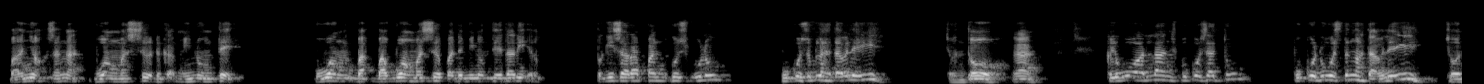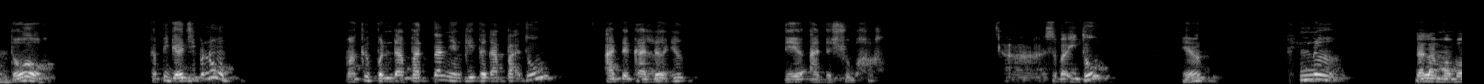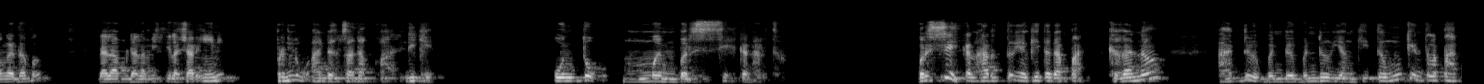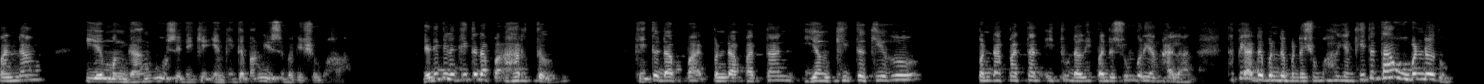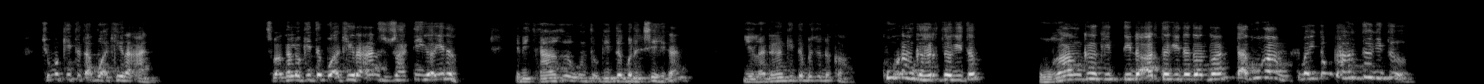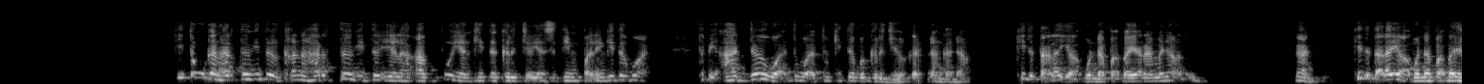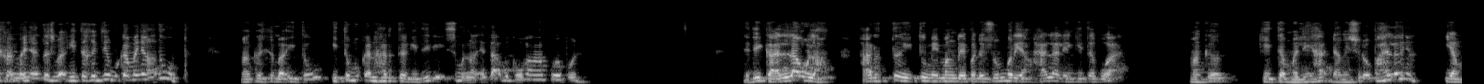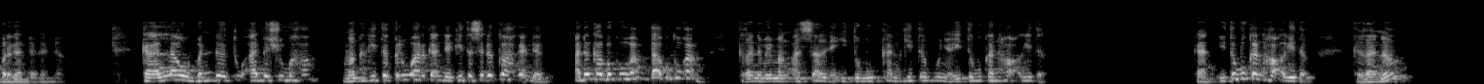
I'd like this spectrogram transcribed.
Banyak sangat buang masa dekat minum teh. Buang buang masa pada minum teh tarik tu. Pergi sarapan pukul 10, pukul 11 tak balik lagi. Contoh kan. Keluar lunch pukul 1, pukul 2.30 tak balik lagi. Contoh. Tapi gaji penuh. Maka pendapatan yang kita dapat tu ada kalanya dia ada syubhah. Ha, sebab itu ya kena dalam apa kata apa dalam dalam istilah syar'i ini perlu ada sedekah sedikit untuk membersihkan harta. Bersihkan harta yang kita dapat kerana ada benda-benda yang kita mungkin terlepas pandang ia mengganggu sedikit yang kita panggil sebagai syubhah. Jadi bila kita dapat harta, kita dapat pendapatan yang kita kira pendapatan itu daripada sumber yang halal. Tapi ada benda-benda syubhah yang kita tahu benda tu. Cuma kita tak buat kiraan. Sebab kalau kita buat kiraan, susah hati kat kita. Jadi cara untuk kita bersihkan, ialah dengan kita bersedekah. Kurang ke harta kita? Kurang ke tidak harta kita tuan-tuan? Tak kurang. Sebab itu bukan harta kita. Itu bukan harta kita. Kerana harta kita ialah apa yang kita kerja, yang setimpal yang kita buat. Tapi ada waktu-waktu kita bekerja, kadang-kadang, kita tak layak pun dapat bayaran banyak tu. Kan? Kita tak layak pun dapat bayaran banyak tu sebab kita kerja bukan banyak tu. Maka sebab itu, itu bukan harta kita. Jadi sebenarnya tak berkurang apa pun. Jadi kalaulah harta itu memang daripada sumber yang halal yang kita buat, maka kita melihat dari sudut pahalanya yang berganda-ganda. Kalau benda tu ada syubhah, maka kita keluarkan dia, kita sedekahkan dia. Adakah berkurang? Tak berkurang. Kerana memang asalnya itu bukan kita punya, itu bukan hak kita. Kan? Itu bukan hak kita. Kerana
